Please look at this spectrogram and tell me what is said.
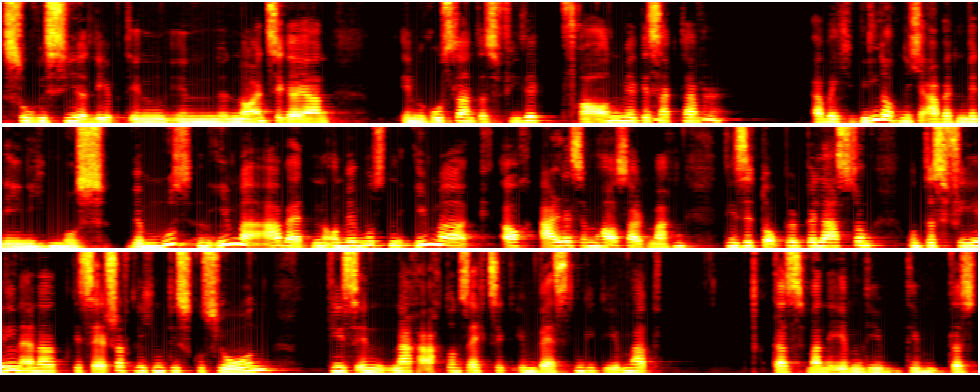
so wie Sie erlebt in, in den 90er Jahren in Russland, dass viele Frauen mir gesagt haben, aber ich will doch nicht arbeiten, wenn ich nicht muss. Wir mussten immer arbeiten und wir mussten immer auch alles im Haushalt machen. Diese Doppelbelastung und das Fehlen einer gesellschaftlichen Diskussion, die es in, nach 68 im Westen gegeben hat, dass man eben die, die, dass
